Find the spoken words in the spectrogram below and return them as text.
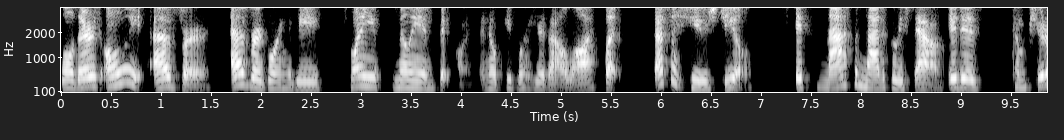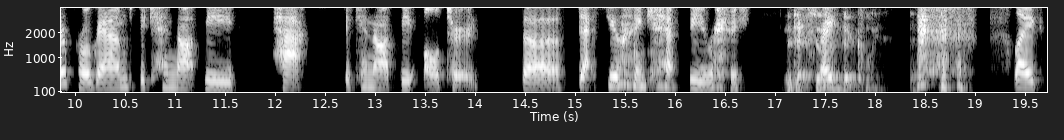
Well, there's only ever, ever going to be 20 million Bitcoins. I know people hear that a lot, but that's a huge deal. It's mathematically sound. It is computer programmed. It cannot be hacked. It cannot be altered. The debt ceiling can't be raised. The debt Right. of Bitcoin. like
